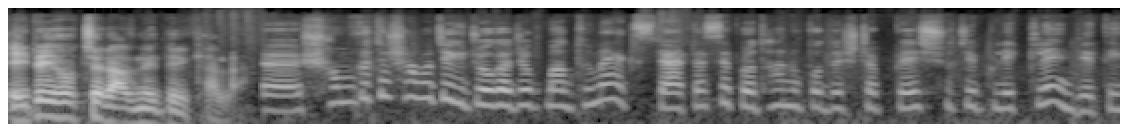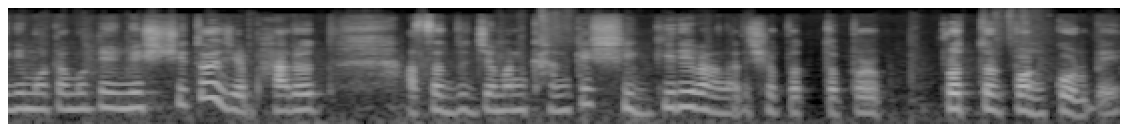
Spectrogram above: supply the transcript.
এইটাই হচ্ছে রাজনীতির খেলা। সম্প্রতি সামাজিক যোগাযোগ মাধ্যমে এক স্ট্যাটাসে প্রধান উপদেষ্টা প্রেস সচিব লিখলেন যে তিনি মোটামুটি নিশ্চিত যে ভারত আসাদুজ্জামান খানকে শিগগিরই বাংলাদেশে প্রত্যর্পণ- প্রত্যর্পণ করবে।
